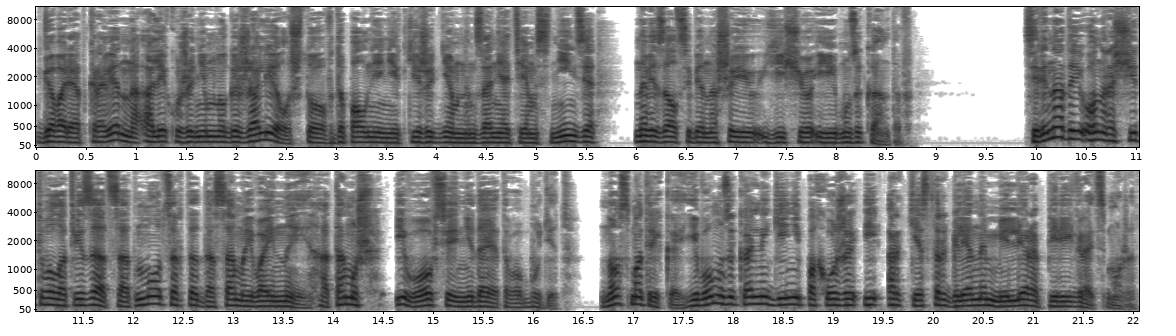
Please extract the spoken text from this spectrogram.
Говоря откровенно, Олег уже немного жалел, что в дополнение к ежедневным занятиям с ниндзя навязал себе на шею еще и музыкантов – Серенадой он рассчитывал отвязаться от Моцарта до самой войны, а там уж и вовсе не до этого будет. Но смотри-ка, его музыкальный гений, похоже, и оркестр Гленна Миллера переиграть сможет.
